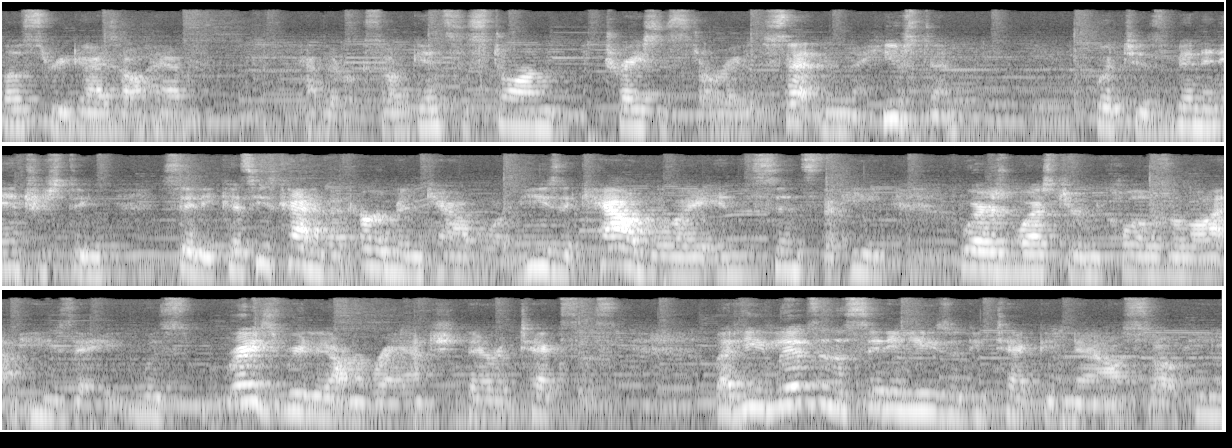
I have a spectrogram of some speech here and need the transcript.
those three guys all have have their books. So Against the Storm, Trace's story, set in Houston, which has been an interesting city because he's kind of an urban cowboy. He's a cowboy in the sense that he wears western clothes a lot and he's a was raised really on a ranch there in Texas. But he lives in the city, he's a detective now, so he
